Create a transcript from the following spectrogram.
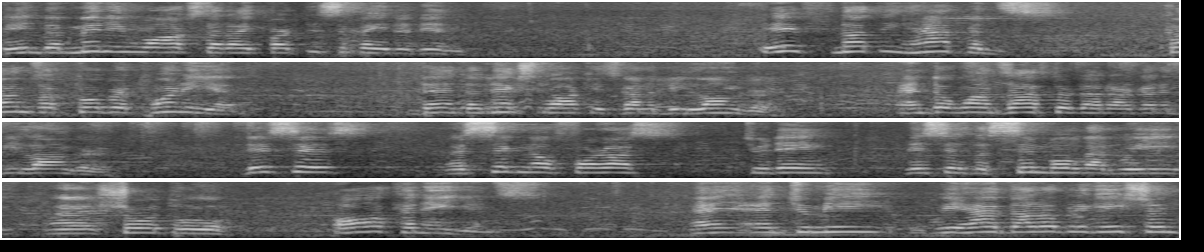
in the many walks that I participated in. If nothing happens, comes October 20th, then the next walk is going to be longer. And the ones after that are going to be longer. This is a signal for us today. This is the symbol that we uh, show to all Canadians. And, and to me, we have that obligation.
